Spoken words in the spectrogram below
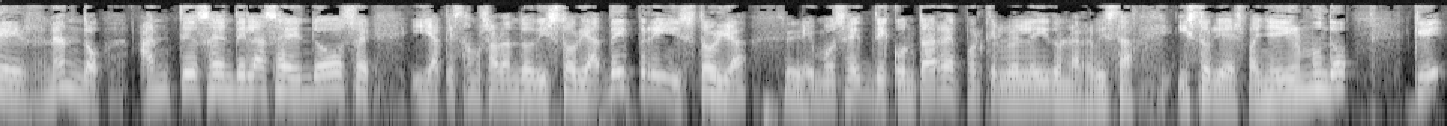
Fernando, antes eh, de las eh, dos, eh, y ya que estamos hablando de historia, de prehistoria, hemos de contar, porque lo he leído en la revista Historia de España y el Mundo, que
